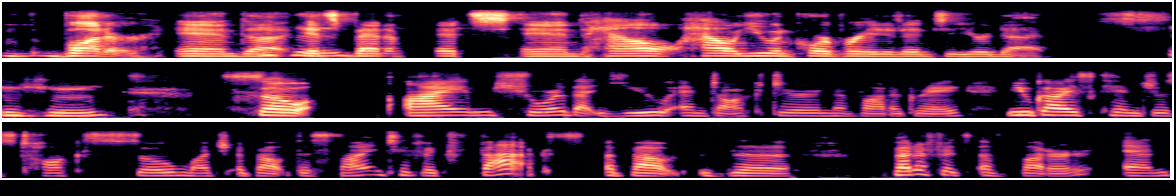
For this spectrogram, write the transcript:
butter and uh, mm-hmm. its benefits and how how you incorporate it into your diet. Mm-hmm. So I'm sure that you and Dr. Nevada Gray, you guys can just talk so much about the scientific facts about the benefits of butter and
